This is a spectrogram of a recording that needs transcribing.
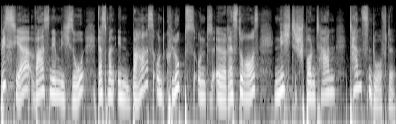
Bisher war es nämlich so, dass man in Bars und Clubs und äh, Restaurants nicht spontan tanzen durfte.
